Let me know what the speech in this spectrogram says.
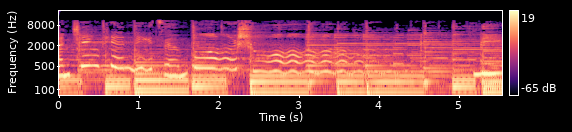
看今天你怎么说？你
